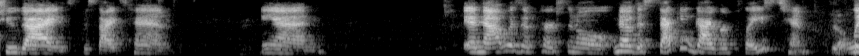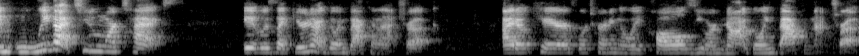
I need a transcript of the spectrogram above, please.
two guys besides him, and and that was a personal. No, the second guy replaced him. Yeah. When, when we got two more texts, it was like you're not going back in that truck. I don't care if we're turning away calls, you are not going back in that truck.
